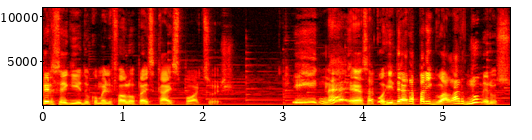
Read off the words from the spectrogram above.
perseguido, como ele falou para Sky Sports hoje. E, né, essa corrida era para igualar números.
